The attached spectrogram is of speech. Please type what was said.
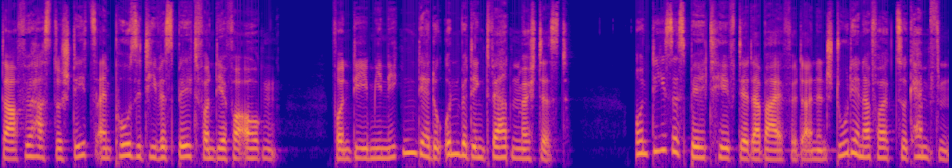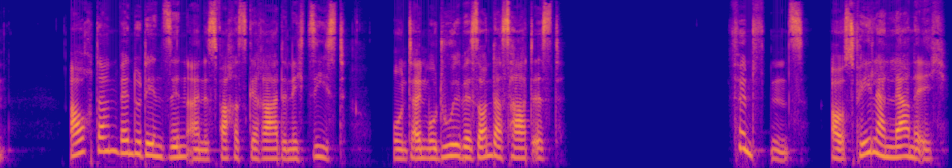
Dafür hast du stets ein positives Bild von dir vor Augen. Von demjenigen, der du unbedingt werden möchtest. Und dieses Bild hilft dir dabei, für deinen Studienerfolg zu kämpfen. Auch dann, wenn du den Sinn eines Faches gerade nicht siehst und ein Modul besonders hart ist. Fünftens. Aus Fehlern lerne ich.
